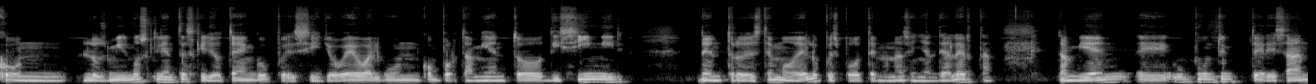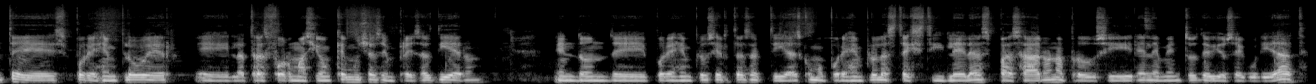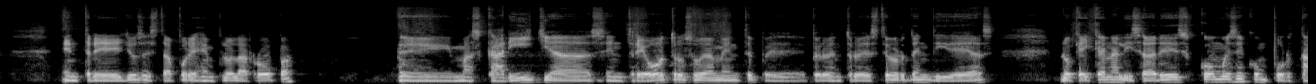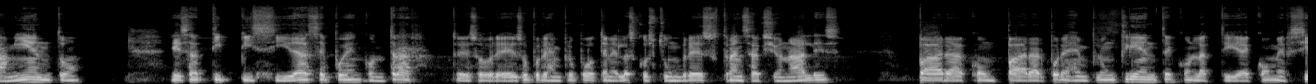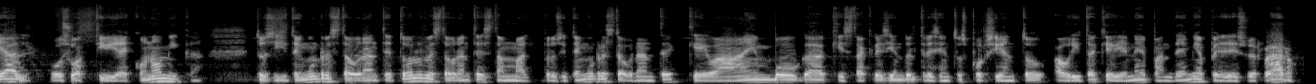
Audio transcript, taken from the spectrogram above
con los mismos clientes que yo tengo, pues si yo veo algún comportamiento disímil dentro de este modelo, pues puedo tener una señal de alerta. También eh, un punto interesante es, por ejemplo, ver eh, la transformación que muchas empresas dieron, en donde, por ejemplo, ciertas actividades como, por ejemplo, las textileras pasaron a producir elementos de bioseguridad. Entre ellos está, por ejemplo, la ropa, eh, mascarillas, entre otros, obviamente, pero dentro de este orden de ideas, lo que hay que analizar es cómo ese comportamiento, esa tipicidad se puede encontrar. Entonces, sobre eso, por ejemplo, puedo tener las costumbres transaccionales para comparar, por ejemplo, un cliente con la actividad comercial o su actividad económica. Entonces, si tengo un restaurante, todos los restaurantes están mal, pero si tengo un restaurante que va en boga, que está creciendo el 300% ahorita que viene de pandemia, pues eso es raro.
